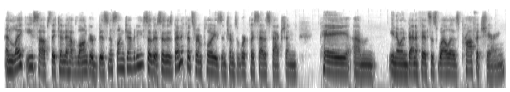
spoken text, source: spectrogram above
And like ESOPs, they tend to have longer business longevity. So, there, so there's benefits for employees in terms of workplace satisfaction pay, um, you know, and benefits as well as profit sharing.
